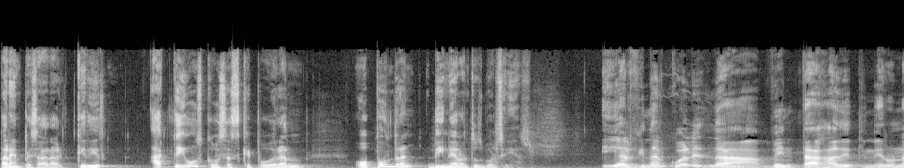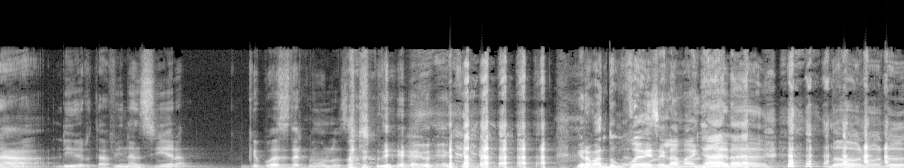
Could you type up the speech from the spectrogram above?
para empezar a adquirir activos, cosas que podrán o pondrán dinero en tus bolsillos. Y al final, ¿cuál es la ventaja de tener una libertad financiera? Que puedas estar como los Grabando un jueves en la mañana. No, no, no.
